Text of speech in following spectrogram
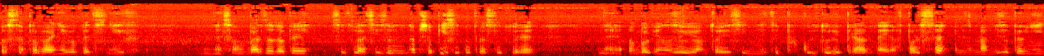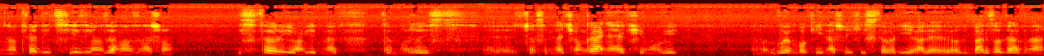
postępowanie wobec nich są w bardzo dobrej sytuacji ze względu na przepisy po prostu, które E, obowiązują. To jest inny typ kultury prawnej. No w Polsce mamy zupełnie inną tradycję związaną z naszą historią, jednak to może jest e, czasem naciągania, jak się mówi, no, głębokiej naszej historii, ale od bardzo dawna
